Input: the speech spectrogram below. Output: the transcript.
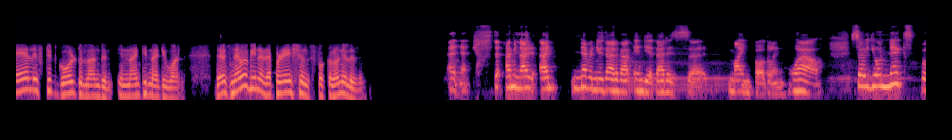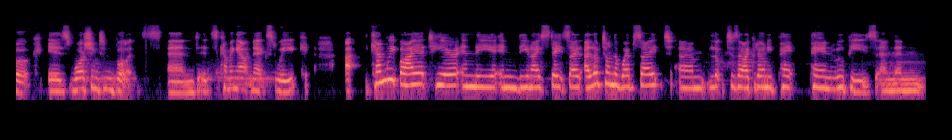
airlifted gold to London in 1991. There's never been a reparations for colonialism. I mean, I, I never knew that about India. That is uh, mind boggling. Wow. So, your next book is Washington Bullets, and it's coming out next week. Uh, can we buy it here in the in the United States? I, I looked on the website, um, looked as though I could only pay, pay in rupees, and then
